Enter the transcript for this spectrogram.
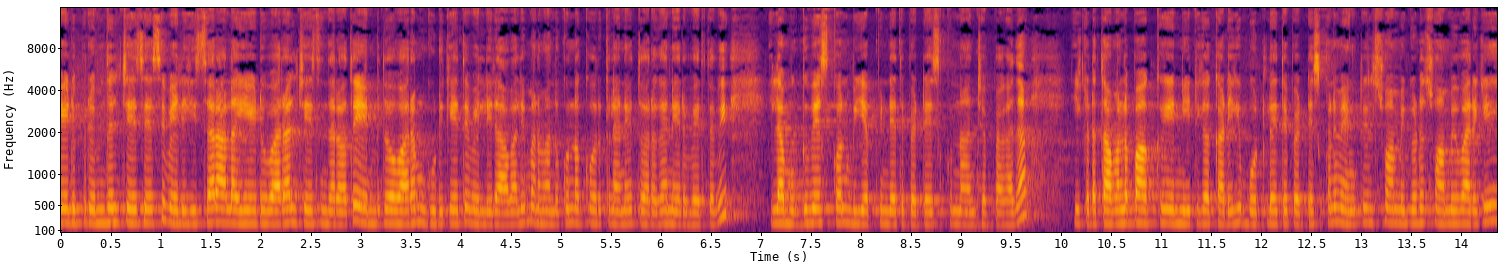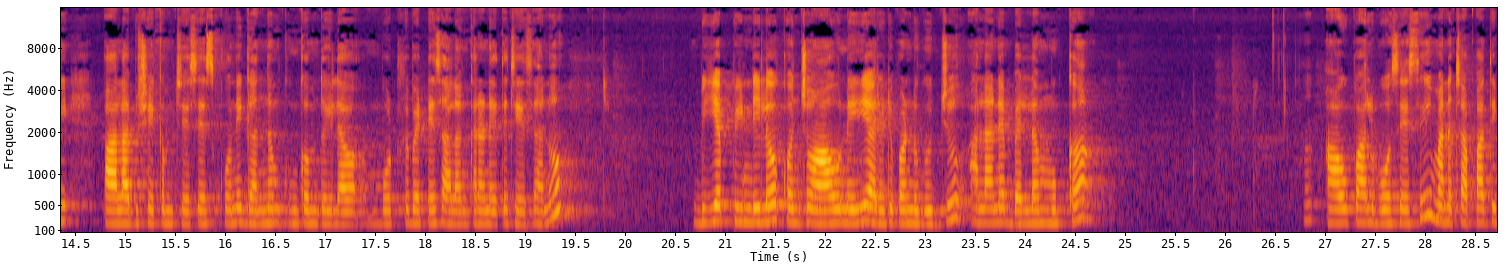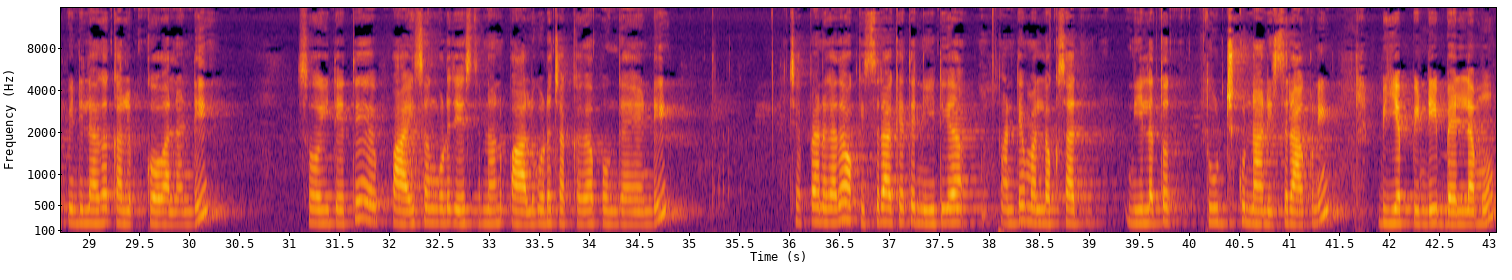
ఏడు ప్రమిదలు చేసేసి వెలిగిస్తారు. అలా ఏడు వారాలు చేసిన తర్వాత ఎనిమిదో వారం గుడికి అయితే వెళ్ళి రావాలి. మనం అనుకున్న కోరికలు అనేవి త్వరగా నెరవేరుతాయి. ఇలా ముగ్గు వేసుకొని బియ్యం పిండి అయితే పెట్టేసుకున్నా అని చెప్పా కదా. ఇక్కడ తమలపాకు నీట్గా కడిగి బొట్లు అయితే పెట్టేసుకొని వెంకటేశ్వర స్వామి కూడా స్వామివారికి పాలాభిషేకం చేసేసుకొని గంధం కుంకుమతో ఇలా బొట్లు పెట్టేసి అలంకరణ అయితే చేశాను. బియ్యం పిండిలో కొంచెం ఆవు నెయ్యి అరటిపండు గుజ్జు అలానే బెల్లం ముక్క ఆవు పాలు పోసేసి మన చపాతీ పిండిలాగా కలుపుకోవాలండి. సో ఇటైతే పాయసం కూడా చేస్తున్నాను. పాలు కూడా చక్కగా పొంగాయండి. చెప్పాను కదా ఒక ఇసురాకైతే నీట్గా అంటే మళ్ళీ ఒకసారి నీళ్ళతో తూడ్చుకున్నాను ఇసురాకుని. బియ్యం పిండి బెల్లము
